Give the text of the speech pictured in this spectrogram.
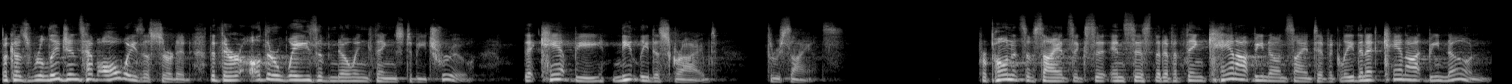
because religions have always asserted that there are other ways of knowing things to be true that can't be neatly described through science. Proponents of science insist that if a thing cannot be known scientifically, then it cannot be known.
